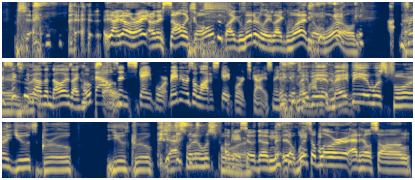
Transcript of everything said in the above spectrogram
Yeah, I know, right? Are they solid gold? like literally, like what in the world? For sixty thousand dollars, I hope so. Thousand skateboard. Maybe it was a lot of skateboards, guys. Maybe there was a maybe lot of it, them, maybe it was for a youth group. Youth group. That's what it was for. Okay, so the, the whistleblower at Hillsong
